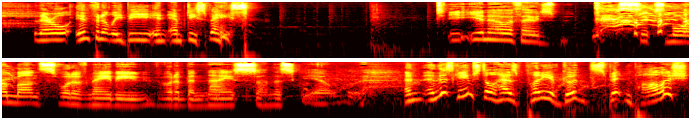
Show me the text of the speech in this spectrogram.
there will infinitely be an empty space. You know, if they just. Six more months would have maybe would have been nice on this. You know, And and this game still has plenty of good spit and polish,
